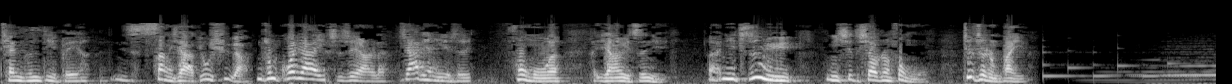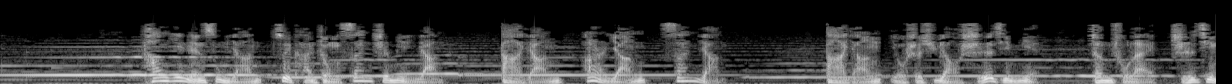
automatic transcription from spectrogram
天尊地卑啊，你上下有序啊。你从国家也是这样的，家庭也是，父母养育子女啊，你子女你是孝顺父母，就这种关系。汤阴人送羊最看重三只面羊：大羊、二羊、三羊。大羊有时需要十斤面，蒸出来直径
